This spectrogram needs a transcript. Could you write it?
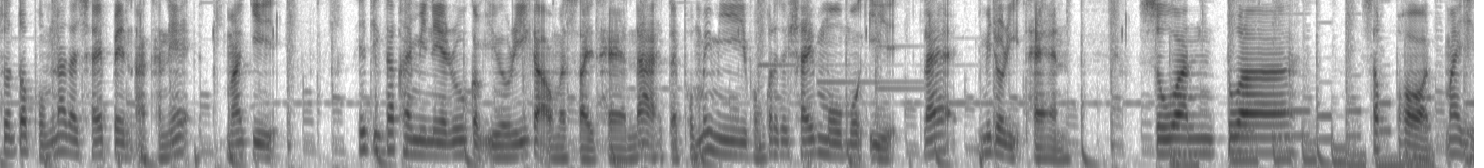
ส่วนตัวผมน่าจะใช้เป็นอาคาเนะมากิที่จริงถ้าใครมีเนรูกับอิโริก็เอามาใส่แทนได้ แต่ผมไม่มีผมก็เลยจะใช้โมโมอิและมิโดริแทน ส่วนตัวซัพพอร์ตไม่สิ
